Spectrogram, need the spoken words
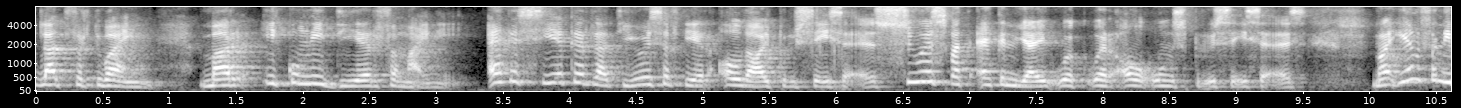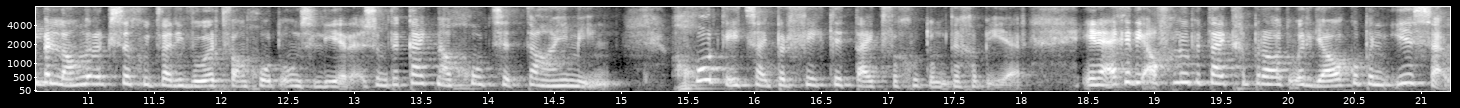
laat verdwyn. Maar u kom nie deur vir my nie. Ek is seker dat Josef deur al daai prosesse is, soos wat ek en jy ook oor al ons prosesse is. Maar een van die belangrikste goed wat die woord van God ons leer is om te kyk na God se timing. God het sy perfekte tyd vir goed om te gebeur. En ek het die afgelope tyd gepraat oor Jakob en Esau.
